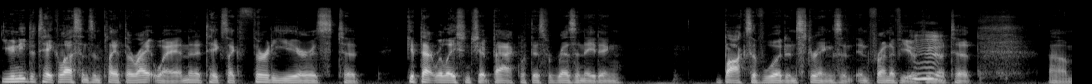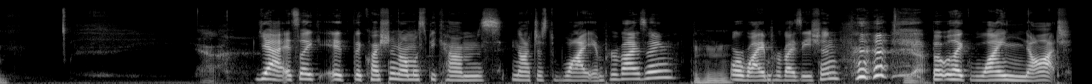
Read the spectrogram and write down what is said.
you need to take lessons and play it the right way. And then it takes like 30 years to get that relationship back with this resonating box of wood and strings in, in front of you, you know, to, um, yeah. Yeah, it's like it. The question almost becomes not just why improvising mm-hmm. or why improvisation, Yeah. but like why not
